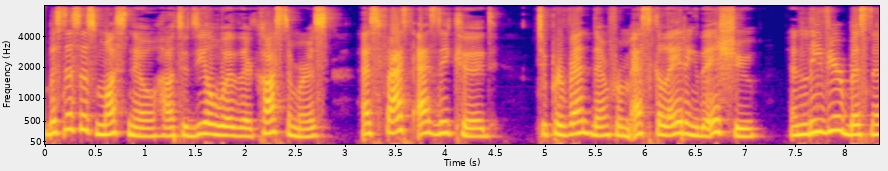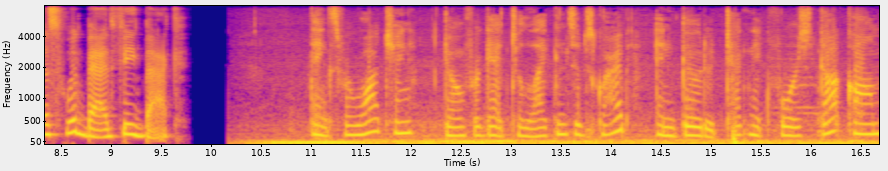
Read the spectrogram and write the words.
Businesses must know how to deal with their customers as fast as they could to prevent them from escalating the issue and leave your business with bad feedback. Thanks for watching. Don't forget to like and subscribe and go to teknikforce.com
